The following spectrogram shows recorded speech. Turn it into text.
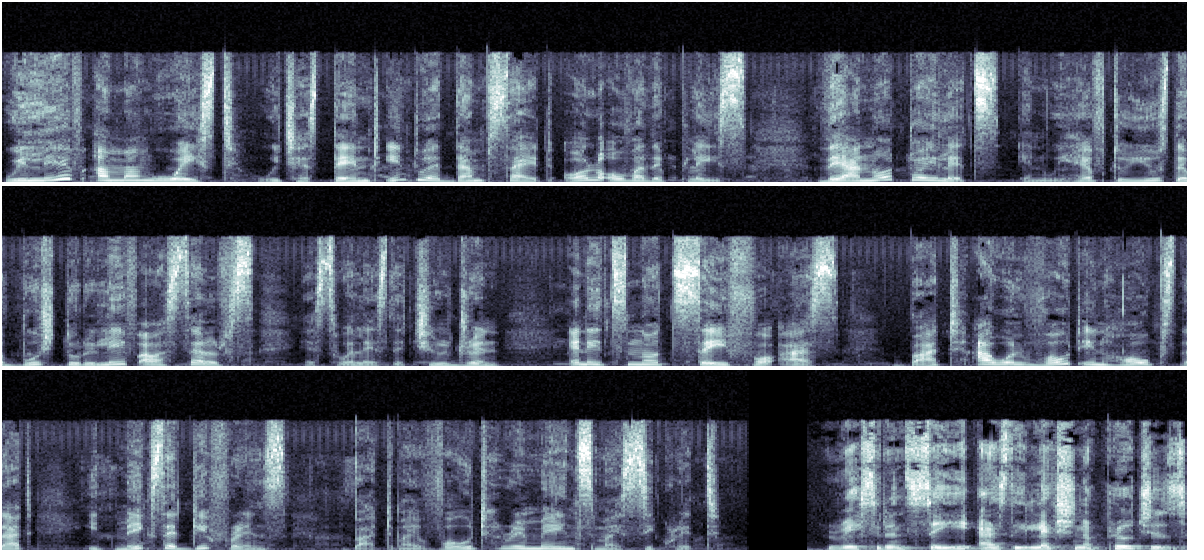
We live among waste which has turned into a dump site all over the place. There are no toilets, and we have to use the bush to relieve ourselves as well as the children, and it's not safe for us. But I will vote in hopes that it makes a difference but my vote remains my secret. Residents say as the election approaches,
